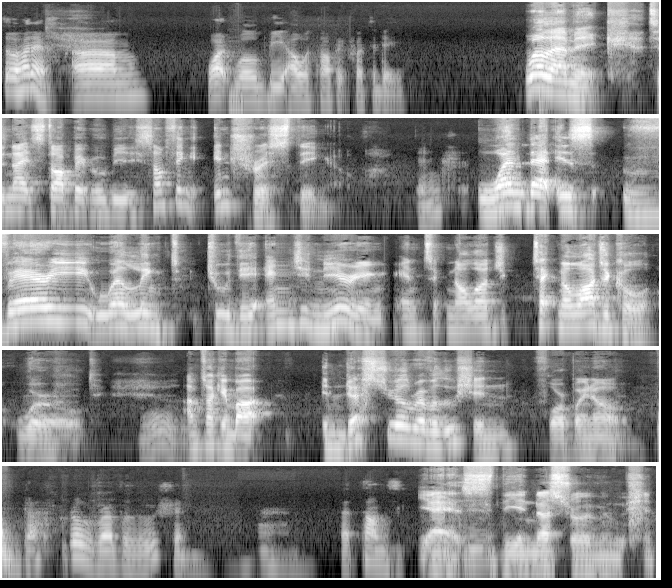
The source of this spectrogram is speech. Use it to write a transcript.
So Hanif, um, what will be our topic for today? Well, Amik, tonight's topic will be something interesting. Interesting. One that is very well linked to the engineering and technology technological world. Ooh, I'm talking about Industrial Revolution oh. 4.0. Industrial Revolution. That sounds Yes, geeky. the Industrial Revolution.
